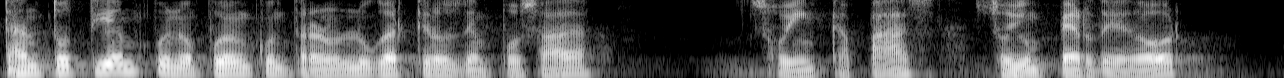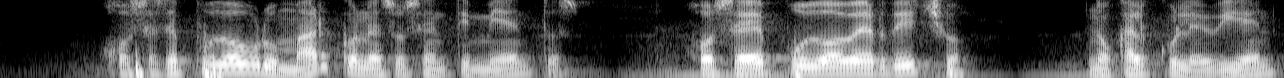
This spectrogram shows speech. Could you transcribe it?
Tanto tiempo y no puedo encontrar un lugar que nos den posada. Soy incapaz, soy un perdedor. José se pudo abrumar con esos sentimientos. José pudo haber dicho, no calculé bien,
